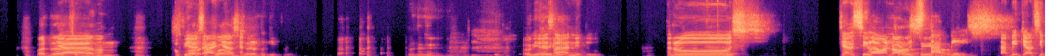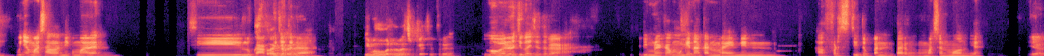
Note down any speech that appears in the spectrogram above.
padahal Ya, cuma kebiasaannya Arsenal tuh gitu. Kebiasaan itu. Terus Chelsea lawan Norwich Chelsea, tapi Norwich. tapi Chelsea punya masalah nih kemarin si Lukaku Striker. cedera, Timo Werner juga cedera. Timo Werner juga cedera. Jadi mereka mungkin akan mainin Havertz di depan bareng Mason Mount ya. Ya.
